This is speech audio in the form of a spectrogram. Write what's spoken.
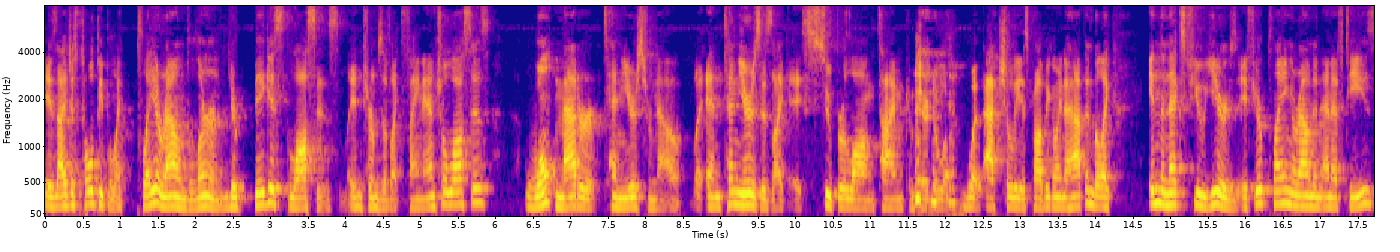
is I just told people like play around, learn. Your biggest losses in terms of like financial losses won't matter 10 years from now. And 10 years is like a super long time compared to what, what actually is probably going to happen. But like in the next few years if you're playing around in nfts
